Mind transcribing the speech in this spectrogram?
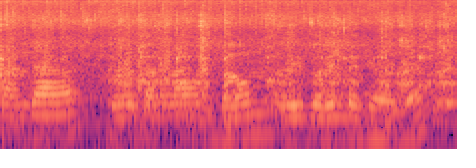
कांदा थोडा चांगला ब्राऊन होईपर्यंत ठेवायचा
